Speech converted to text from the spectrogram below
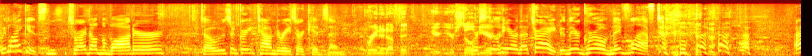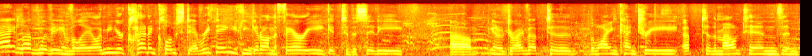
we like it. It's, it's right on the water. So it was a great town to raise our kids in. Great enough that you're, you're still We're here. still here. That's right. They're grown. They've left. I love living in Vallejo. I mean, you're kind of close to everything. You can get on the ferry, get to the city, um, you know, drive up to the wine country, up to the mountains, and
